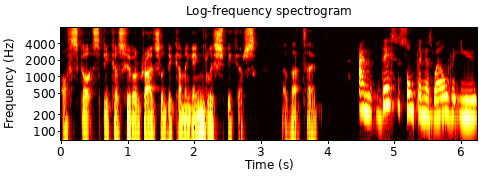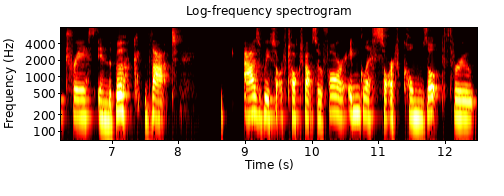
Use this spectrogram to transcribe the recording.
of Scots speakers who were gradually becoming English speakers at that time. And this is something as well that you trace in the book that as we've sort of talked about so far, English sort of comes up through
